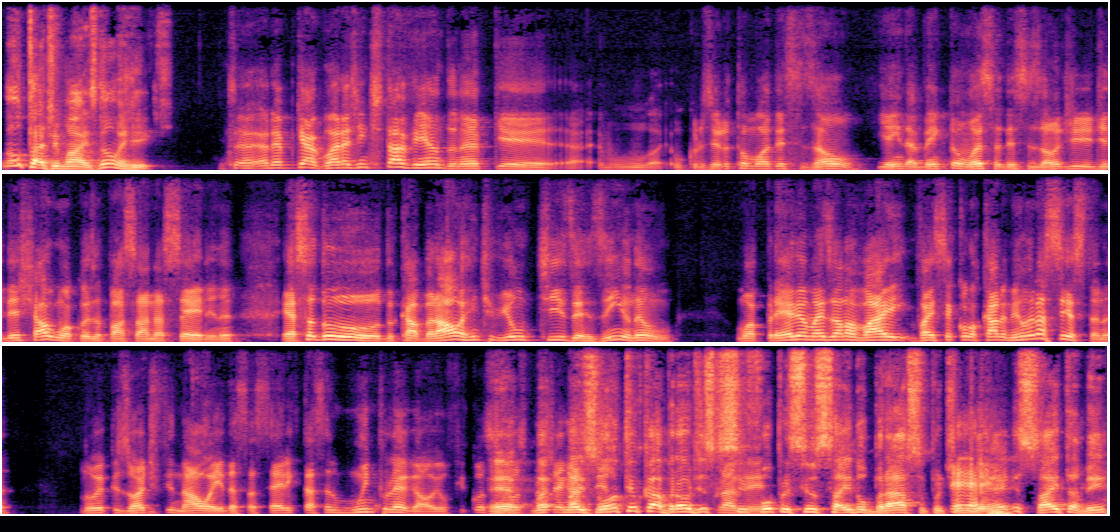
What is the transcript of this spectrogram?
Não tá demais, não, Henrique? É, é porque agora a gente está vendo, né? Porque é, o, Cruzeiro tomou a decisão, e ainda bem que tomou essa decisão de, de deixar alguma coisa passar na série, né? Essa do, do Cabral, a gente viu um teaserzinho, né? Um, uma prévia, mas ela vai, vai ser colocada mesmo na sexta, né? No episódio final aí dessa série, que está sendo muito legal. Eu fico é, ansioso é, mas, mas ontem o Cabral disse que se ver. for preciso sair no braço para o time é. ganhar, ele sai também.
